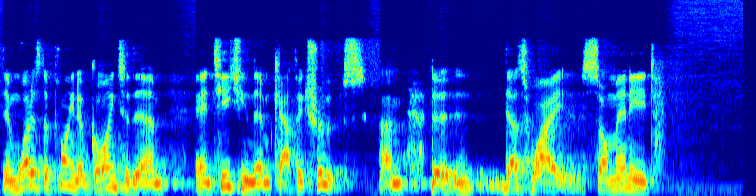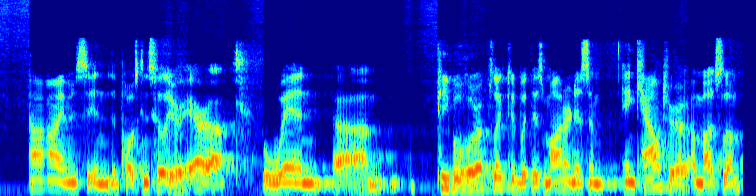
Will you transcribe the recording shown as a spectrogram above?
then what is the point of going to them and teaching them Catholic truths? Um, the, that's why so many times in the post-conciliar era, when um, people who are afflicted with this modernism encounter a Muslim,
